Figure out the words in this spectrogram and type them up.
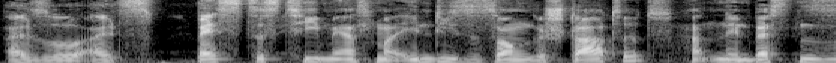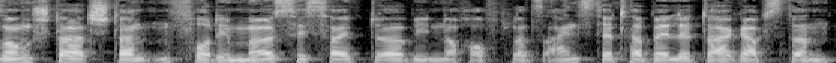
also als bestes Team erstmal in die Saison gestartet, hatten den besten Saisonstart, standen vor dem Merseyside Derby noch auf Platz 1 der Tabelle. Da gab es dann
